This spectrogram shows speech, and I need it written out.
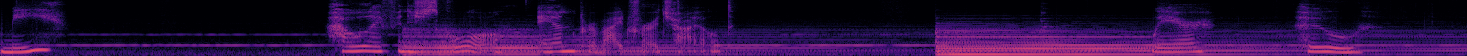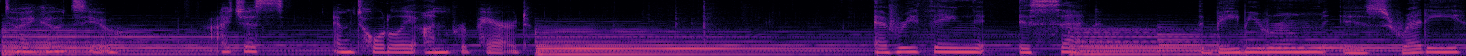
Me? How will I finish school and provide for a child? Where, who do I go to? I just am totally unprepared. Everything is set. The baby room is ready,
